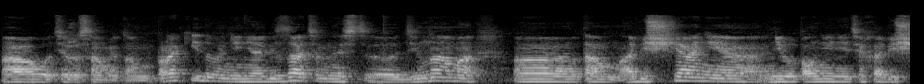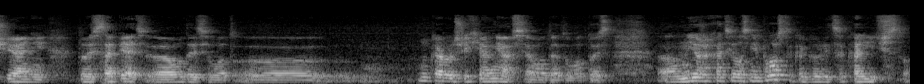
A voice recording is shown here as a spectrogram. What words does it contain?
А вот те же самые там прокидывания, необязательность, э, динамо, э, там обещания, невыполнение этих обещаний. То есть опять э, вот эти вот, э, ну короче, херня вся вот эта вот. То есть э, мне же хотелось не просто, как говорится, количество,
